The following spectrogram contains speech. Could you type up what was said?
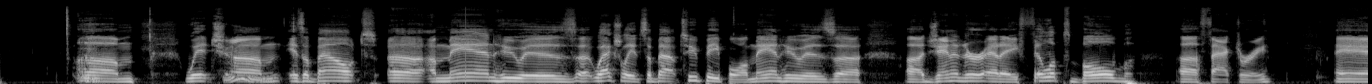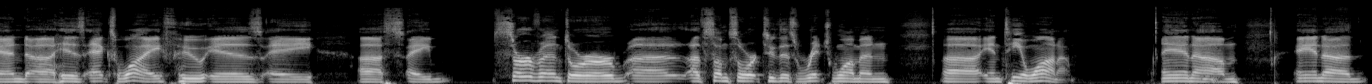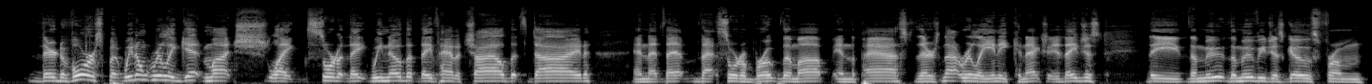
um, which um, is about uh, a man who is, uh, well, actually, it's about two people. A man who is uh, a janitor at a Philips bulb uh, factory, and uh, his ex wife, who is a uh, a servant or uh, of some sort to this rich woman uh, in Tijuana, and um, and uh, they're divorced, but we don't really get much like sort of they. We know that they've had a child that's died, and that that that sort of broke them up in the past. There's not really any connection. They just the the mo- the movie just goes from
